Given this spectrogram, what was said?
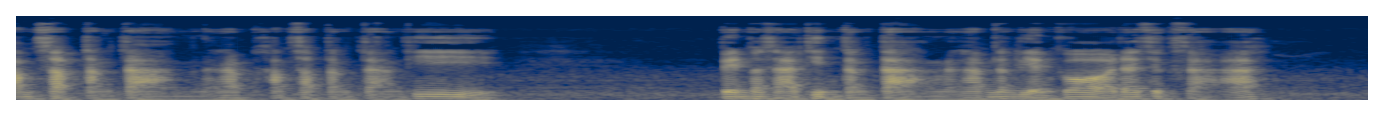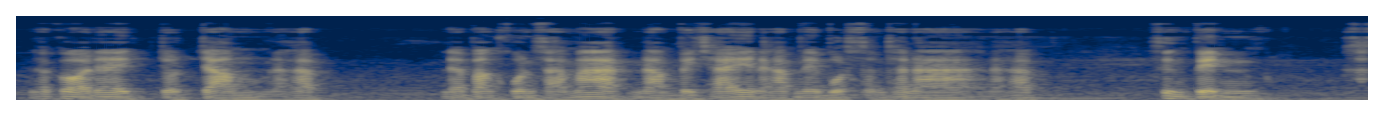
คำศัพท์ต่างๆนะครับคำศัพท์ต่างๆที่เป็นภาษาถิ่นต่างๆนะครับ นักเรียนก็ได้ศึกษาแล้วก็ได้จดจำนะครับ และบางคนสามารถนำไปใช้นะครับในบทสนทนานะครับ ซึ่งเป็นค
